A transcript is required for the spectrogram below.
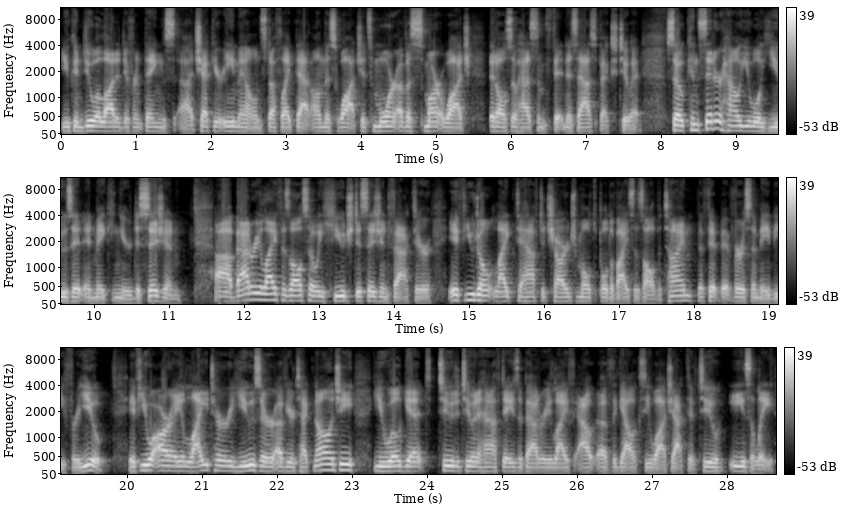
You can do a lot of different things, uh, check your email and stuff like that on this watch. It's more of a smart watch that also has some fitness aspects to it. So consider how you will use it in making your decision. Uh, battery life is also a huge decision factor. If you don't like to have to charge multiple devices all the time, the Fitbit Versa may be for you. If you are a lighter user of your technology, you will get two to two and a half days of battery life out of the Galaxy Watch Active 2 easily.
